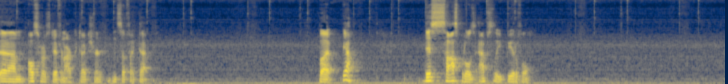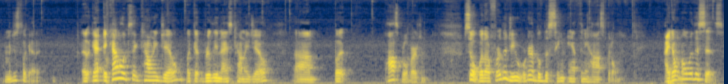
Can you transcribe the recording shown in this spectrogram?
um, all sorts of different architecture and stuff like that. But yeah, this hospital is absolutely beautiful. I mean, just look at it. It, it kind of looks like a county jail, like a really nice county jail, um, but hospital version. So without further ado, we're going to build the St. Anthony Hospital. I don't know where this is,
